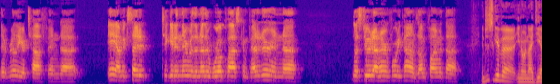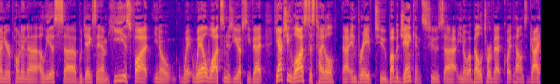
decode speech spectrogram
that really are tough. And, uh, hey, I'm excited to get in there with another world class competitor and, uh, let's do it at 140 pounds. I'm fine with that. And just to give a you know an idea on your opponent, uh, Elias uh, Budegzam, he has fought you know Wh- Whale Watson, who's a UFC vet. He actually lost his title uh, in Brave to Bubba Jenkins, who's uh, you know a Bellator vet, quite talented guy.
